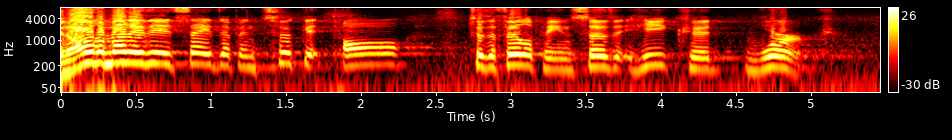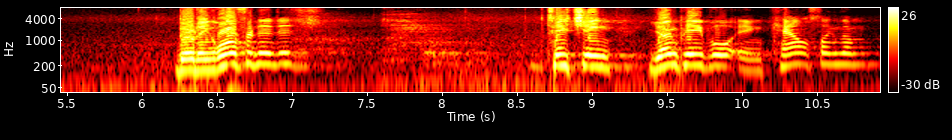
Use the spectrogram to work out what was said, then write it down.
and all the money they had saved up and took it all to the Philippines so that he could work. Building orphanage, teaching young people and counseling them,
